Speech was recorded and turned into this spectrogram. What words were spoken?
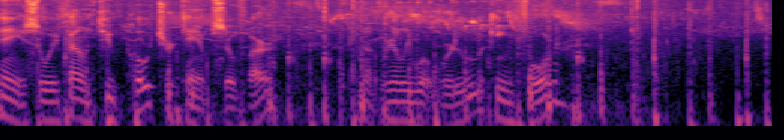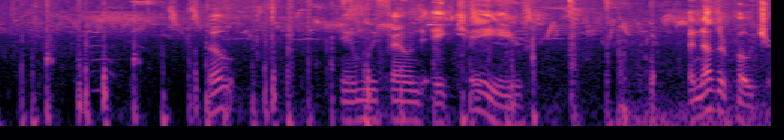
Okay, so we found two poacher camps so far. Not really what we're looking for. Oh, and we found a cave. Another poacher.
